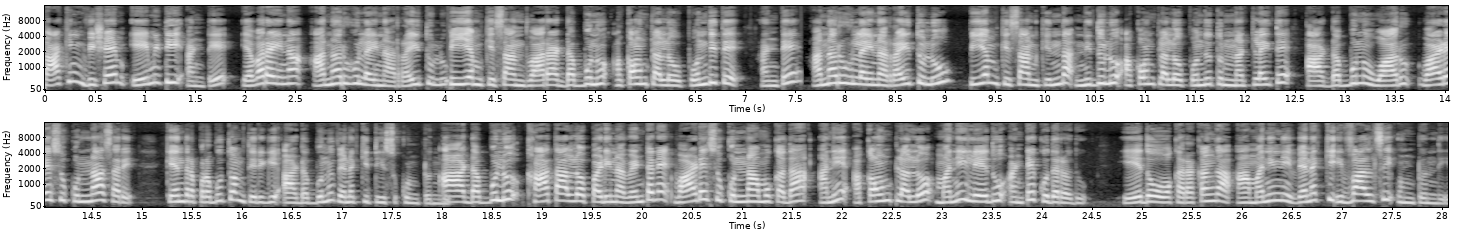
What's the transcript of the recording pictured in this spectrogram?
షాకింగ్ విషయం ఏమిటి అంటే ఎవరైనా అనర్హులైన రైతులు పీఎం కిసాన్ ద్వారా డబ్బును అకౌంట్లలో పొందితే అంటే అనర్హులైన రైతులు పీఎం కిసాన్ కింద నిధులు అకౌంట్లలో పొందుతున్నట్లయితే ఆ డబ్బును వారు వాడేసుకున్నా సరే కేంద్ర ప్రభుత్వం తిరిగి ఆ డబ్బును వెనక్కి తీసుకుంటుంది. ఆ డబ్బులు ఖాతాల్లో పడిన వెంటనే వాడేసుకున్నాము కదా అని అకౌంట్లలో మనీ లేదు అంటే కుదరదు. ఏదో ఒక రకంగా ఆ మనీని వెనక్కి ఇవ్వాల్సి ఉంటుంది.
